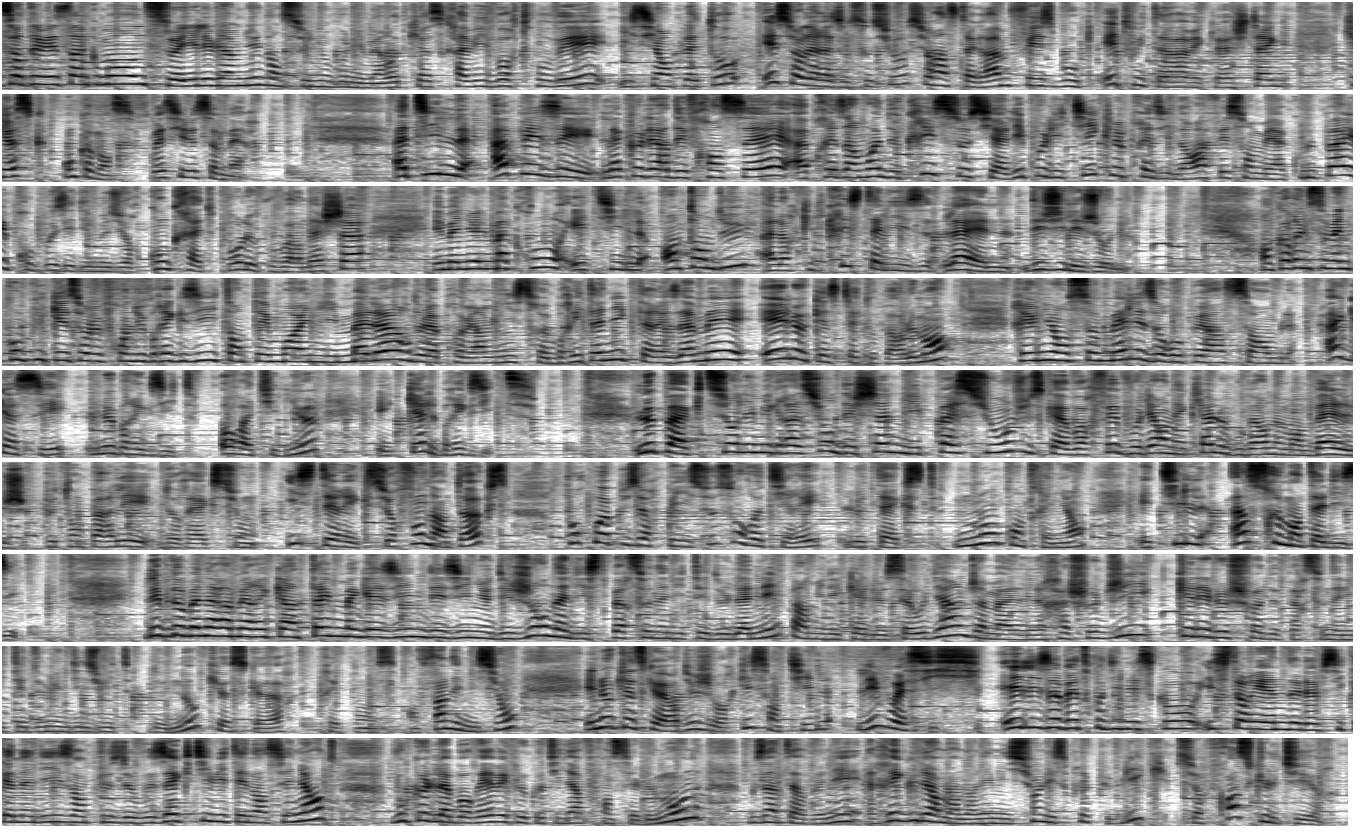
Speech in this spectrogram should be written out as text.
êtes sur TV5 Monde, soyez les bienvenus dans ce nouveau numéro de kiosque. Ravi de vous retrouver ici en plateau et sur les réseaux sociaux, sur Instagram, Facebook et Twitter avec le hashtag kiosque. On commence. Voici le sommaire. A-t-il apaisé la colère des Français Après un mois de crise sociale et politique, le président a fait son mea culpa et proposé des mesures concrètes pour le pouvoir d'achat. Emmanuel Macron est-il entendu alors qu'il cristallise la haine des Gilets jaunes? Encore une semaine compliquée sur le front du Brexit, en témoignent les malheurs de la Première ministre britannique Theresa May et le casse-tête au Parlement. Réunis en sommet, les Européens semblent agacés. Le Brexit aura-t-il lieu Et quel Brexit? Le pacte sur l'immigration déchaîne les passions jusqu'à avoir fait voler en éclats le gouvernement belge. Peut-on parler de réaction hystérique sur fond d'intox? Pourquoi plusieurs pays se sont retirés? Le texte non contraignant est-il instrumentalisé? L'hebdomadaire américain Time Magazine désigne des journalistes personnalités de l'année, parmi lesquels le saoudien Jamal Khashoggi. Quel est le choix de personnalité 2018 de nos kiosqueurs? Réponse en fin d'émission. Et nos kiosqueurs du jour, qui sont-ils? Les voici. Elisabeth Rodinesco, historienne de la psychanalyse, en plus de vos activités d'enseignante, vous collaborez avec le quotidien français Le Monde. Vous intervenez régulièrement dans l'émission L'Esprit public sur France Culture.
